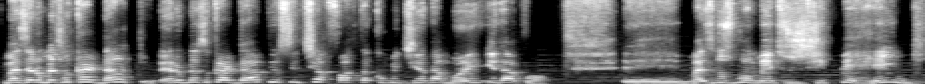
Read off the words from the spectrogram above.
mas era o mesmo cardápio, era o mesmo cardápio, eu sentia falta da comidinha da mãe e da avó. É, mas nos momentos de perrengue,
